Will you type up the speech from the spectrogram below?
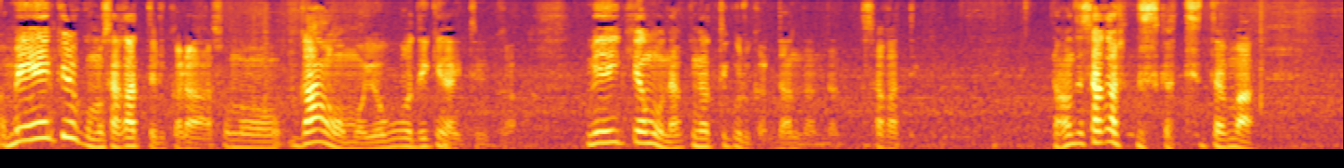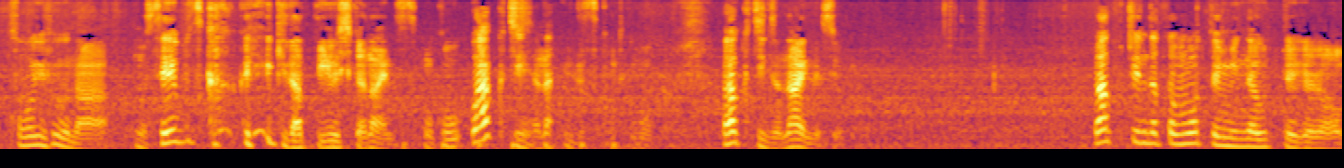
免疫力も下がってるから、その、癌をもう予防できないというか、免疫がもうなくなってくるから、だんだんだん下がっていく。なんで下がるんですかって言ったら、まあ、そういうふうな、生物化学兵器だって言うしかないんです。もうこうワクチンじゃないんです、これも。ワクチンじゃないんですよ。ワクチンだと思ってみんな打ってるけど、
